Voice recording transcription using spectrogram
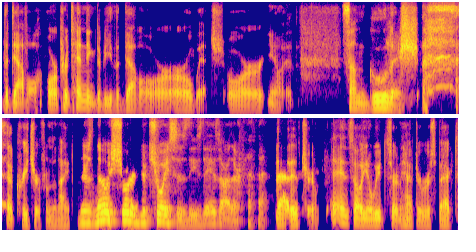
the devil or pretending to be the devil or or a witch or you know, some ghoulish creature from the night. There's no shortage of choices these days, are there? That is true. And so, you know, we certainly have to respect,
